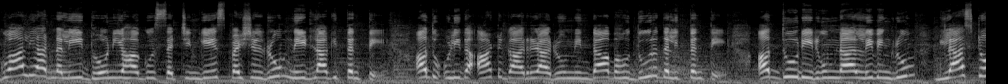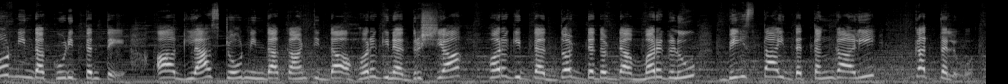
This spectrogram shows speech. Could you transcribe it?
ಗ್ವಾಲಿಯರ್ನಲ್ಲಿ ಧೋನಿ ಹಾಗೂ ಸಚಿನ್ಗೆ ಸ್ಪೆಷಲ್ ರೂಮ್ ನೀಡಲಾಗಿತ್ತಂತೆ. ಅದು ಉಳಿದ ಆಟಗಾರರ ರೂಮ್ನಿಂದ ಬಹು ದೂರದಲ್ಲಿತ್ತಂತೆ. ಅದ್ದೂರಿ ರೂಮ್ನ ಲಿವಿಂಗ್ ರೂಮ್ ಗ್ಲಾಸ್ ಡೋರ್ನಿಂದ ಕೂಡಿತ್ತಂತೆ. ಆ ಗ್ಲಾಸ್ ಡೋರ್ನಿಂದ ಕಾಣ್ತಿದ್ದ ಹೊರಗಿನ ದೃಶ್ಯ ಹೊರಗಿದ್ದ ದೊಡ್ಡ ದೊಡ್ಡ ಮರಗಳು ಬೀಸ್ತಾ ಇದ್ದ ತಂಗಾಳಿ, ಕತ್ತಲು.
